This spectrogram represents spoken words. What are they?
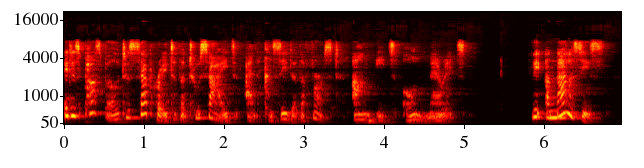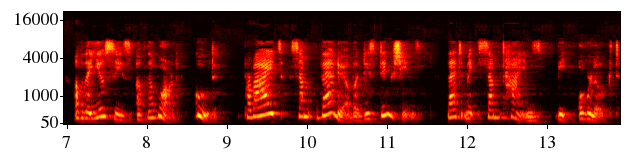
it is possible to separate the two sides and consider the first on its own merits. The analysis of the uses of the word good provides some valuable distinctions that may sometimes be overlooked.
